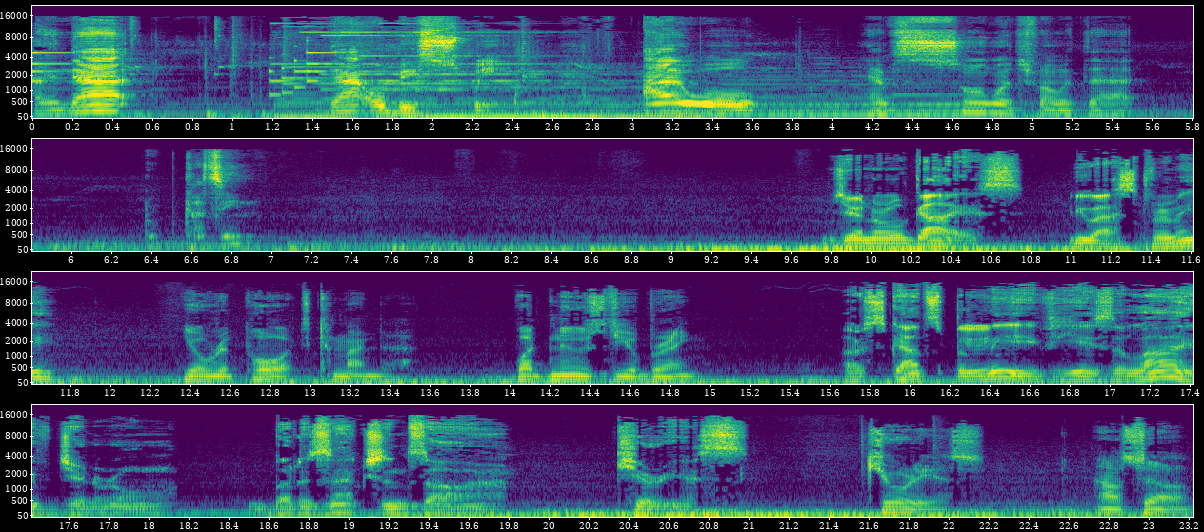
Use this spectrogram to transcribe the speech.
And that, that will be sweet. I will have so much fun with that. Cutscene. General Gaius, you asked for me? Your report, Commander. What news do you bring? Our scouts believe he is alive, General, but his actions are curious. Curious. How so?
